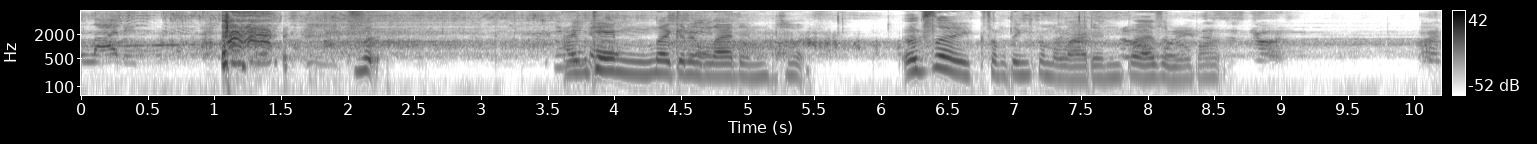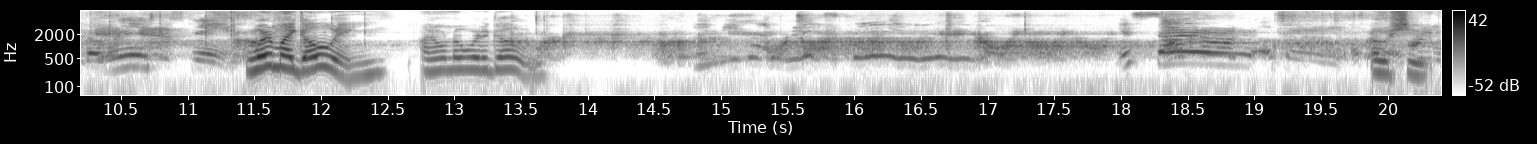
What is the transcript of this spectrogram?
Aladdin. I became like an Aladdin, it looks like something from Aladdin, but as a robot. This is good. the weirdest thing. Where am I going? I don't know where to go. More time. Keep going. Yes, sir. Okay. Oh shoot. So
